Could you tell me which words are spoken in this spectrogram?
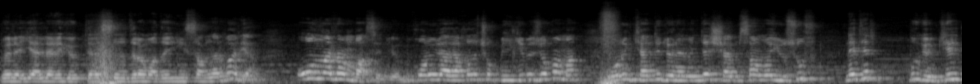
böyle yerlere göklere sığdıramadığı insanlar var ya onlardan bahsediyor. Bu konuyla alakalı çok bilgimiz yok ama onun kendi döneminde Şemsan ve Yusuf nedir? Bugünkü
